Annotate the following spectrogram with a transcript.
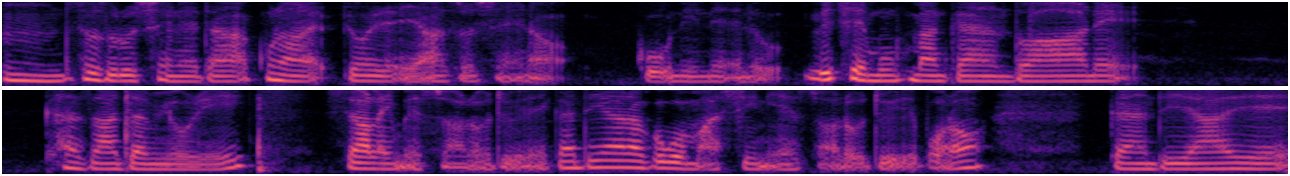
อืมဆိုဆိုလို့ရှိရင်လည်းဒါခုနကပြောရတဲ့အရာဆိုရှင်တော့ကိုယ်အနေနဲ့အဲ့လိုရွေးချယ်မှုမှန်ကန်သွားတဲ့ခံစားချက်မျိုးတွေ ရလိုက်မယ်ဆိုတာလို့တွေ့တယ်။ကံတရားတော့ကိုယ့်ဘက်မှာရှိနေဆိုတာလို့တွေ့တယ်ပေါ့နော်။ကံတရားရဲ့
